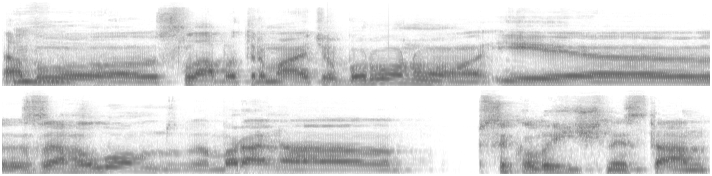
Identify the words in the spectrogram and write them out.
або слабо тримають оборону, і е, загалом морально. Психологічний стан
